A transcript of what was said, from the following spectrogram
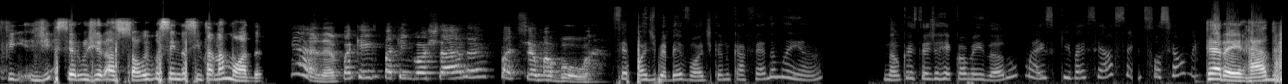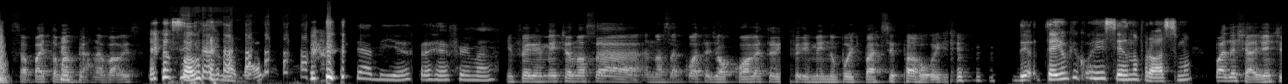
fingir ser um girassol e você ainda assim tá na moda. É, né? Pra quem, pra quem gostar, né? Pode ser uma boa. Você pode beber vodka no café da manhã. Não que eu esteja recomendando, mas que vai ser aceito socialmente. Pera, é errado? Só pode tomar no carnaval isso? Só no carnaval? E a Bia, pra reafirmar. Infelizmente a nossa, a nossa cota de alcoólatra, infelizmente, não pôde participar hoje. De- Tenho que conhecer no próximo. Pode deixar, a gente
